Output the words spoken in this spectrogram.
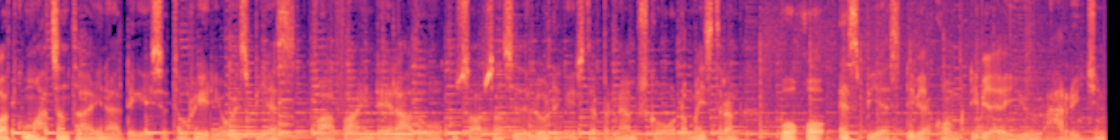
waad ku mahadsan tahay inaad dhegaysato radio s b s faah-faahin dheeraada oo ku saabsan sida loo dhagaysto barnaamijka oo dhammaystiran booqo s b s com u xariijin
